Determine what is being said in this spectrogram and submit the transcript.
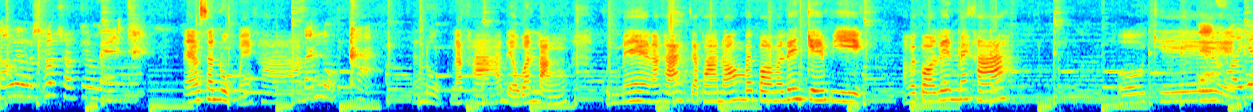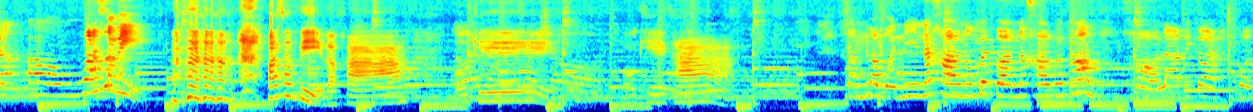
น้องเวลชอบช็อกโกแลตแล้วสนุกไหมคะ สนุกค่ะ สนุกนะคะ เดี๋ยววันหลังคุณแม่นะคะ จะพาน้องใบปอมาเล่นเกมอีกเอาใบปอเล่นไหมคะ โอเคแต่ขอเอาวาซาบิ วาซาบิเหรอคะ โอเค โอเคค่ะสำหรับวันนี้นะคะ น้องใบปอนะคะ ก็ต้องขอลาไปก่อน กด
